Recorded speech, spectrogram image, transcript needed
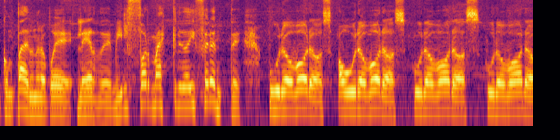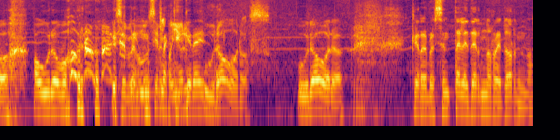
compadre, uno lo puede leer de mil formas escritas diferentes. Uroboros, Ouroboros, Uroboros, Uroboro, Ouroboro. y se pronuncia en Las que español queráis. Uroboros. Uroboro. Que representa el eterno retorno,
